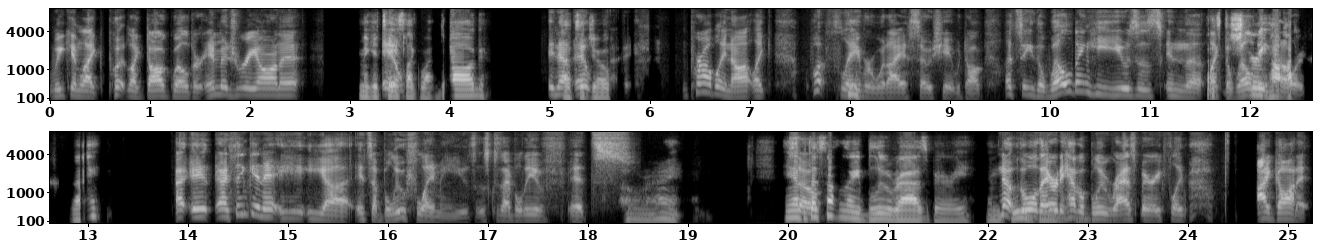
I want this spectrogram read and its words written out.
we can like put like dog welder imagery on it. Make it taste like wet dog. That's a joke. Probably not. Like, what flavor would I associate with dog? Let's see. The welding he uses in the like the welding hot. color. Right? I it, I think in it he, he uh it's a blue flame he uses because I believe it's Oh right. Yeah, So- but that's not really blue raspberry. And no. Well, they already have a blue raspberry flavor. I got it.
